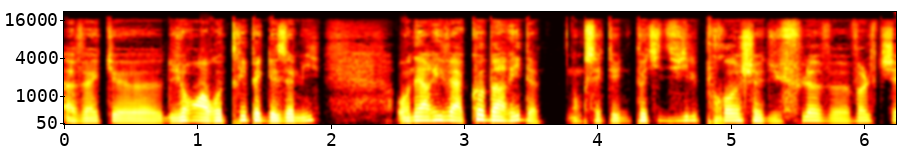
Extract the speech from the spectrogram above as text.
avec euh, durant un road trip avec des amis. On est arrivé à Kobarid, donc c'était une petite ville proche du fleuve euh, Volce.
